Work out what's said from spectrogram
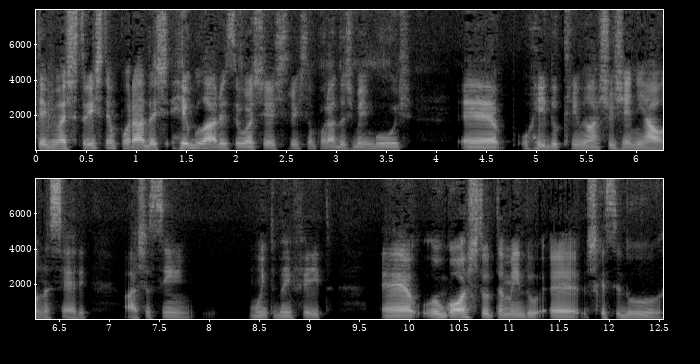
teve umas três temporadas regulares. Eu achei as três temporadas bem boas. É, o Rei do Crime eu acho genial na série. Acho, assim, muito bem feito. É, eu gosto também do. É, esqueci do,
